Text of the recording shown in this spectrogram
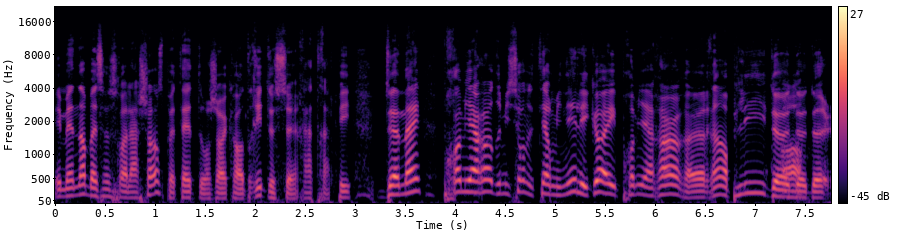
Et maintenant, ben, ce sera la chance peut-être de Jacques André de se rattraper. Demain, première heure d'émission de terminée, les gars, et première heure euh, remplie de, Ah. de- de-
